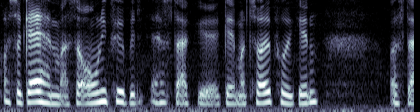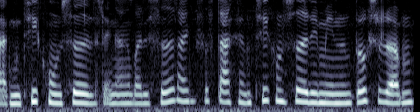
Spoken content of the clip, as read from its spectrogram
Og så gav han mig så oven i købet, han stak, øh, gav mig tøj på igen, og stak en 10 seddel, dengang var det sædler, ikke? så stak han en 10 seddel i min bukselomme,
